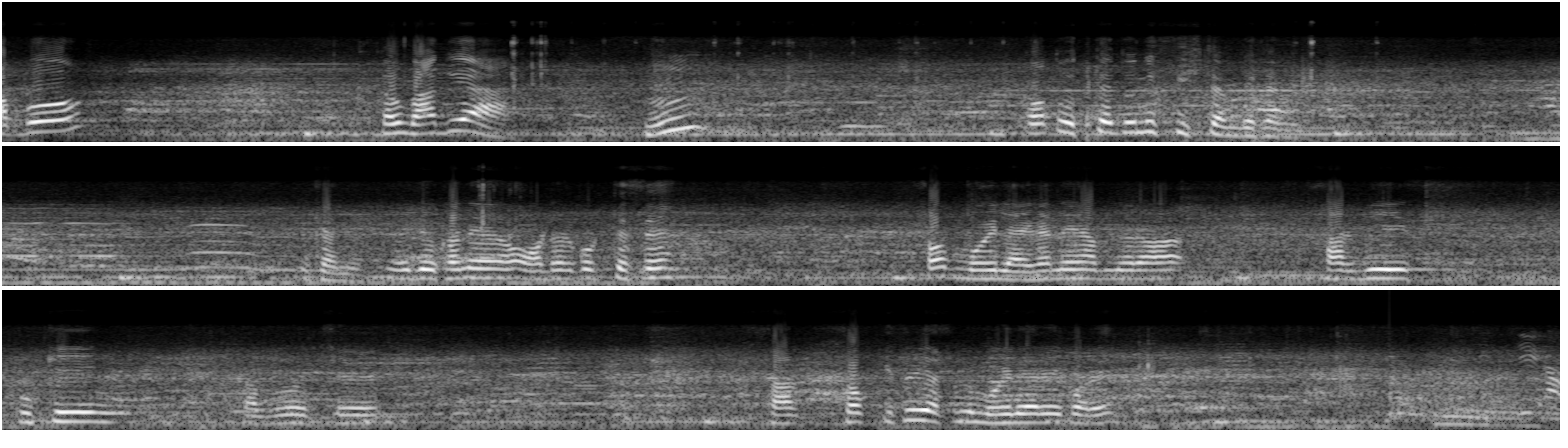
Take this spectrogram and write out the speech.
আব্বু? তুমি ভাগিয়া? হুম? কত অত্যাধুনিক সিস্টেম দেখেন। এখানে, এই যে ওখানে অর্ডার করতেছে। সব মহিলা, এখানে আপনারা সার্ভিস কুকিং তারপর হচ্ছে সব সব কিছুই আসলে মহিলারাই করে হুম, Iya.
